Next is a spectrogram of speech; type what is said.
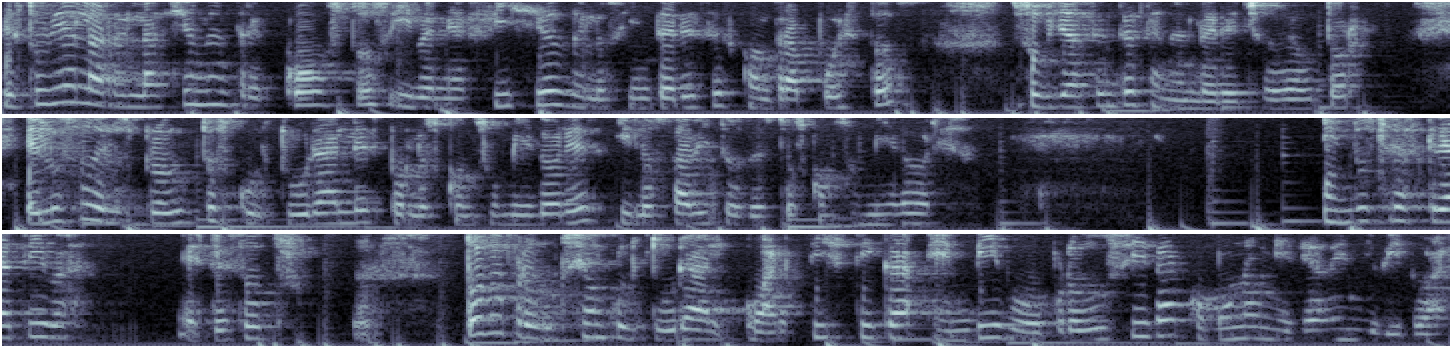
Estudia la relación entre costos y beneficios de los intereses contrapuestos subyacentes en el derecho de autor, el uso de los productos culturales por los consumidores y los hábitos de estos consumidores. Industrias creativas. Este es otro. Toda producción cultural o artística en vivo o producida como una unidad individual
